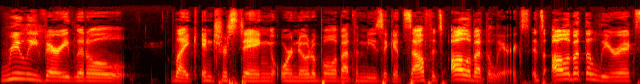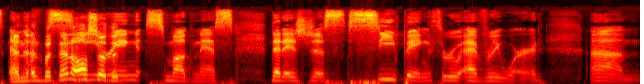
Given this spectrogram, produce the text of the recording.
really very little like interesting or notable about the music itself. It's all about the lyrics. It's all about the lyrics and, And the then- but then also the- smugness that is just seeping through every word. Um,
